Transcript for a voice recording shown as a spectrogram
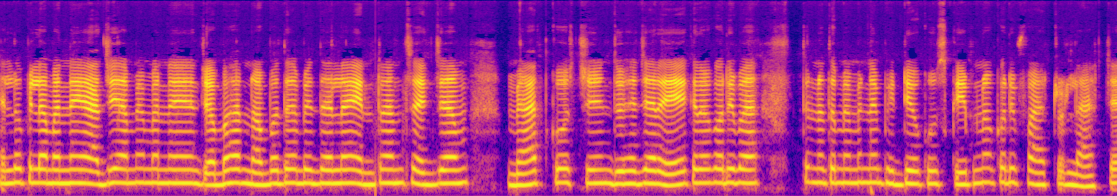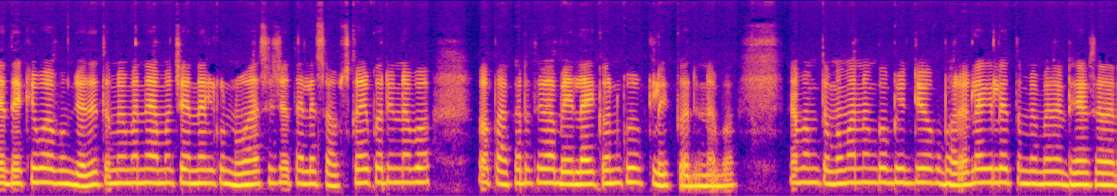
ହ୍ୟାଲୋ ପିଲାମାନେ ଆଜି ଆମେମାନେ Jawahar Navodaya Vidyalaya entrance exam math question ଦୁଇହଜାର ଏକର କରିବା ତେଣୁ ତୁମେମାନେ ଭିଡ଼ିଓକୁ ସ୍କିପ୍ ନକରି ଫାର୍ଷ୍ଟରୁ ଲାଷ୍ଟ ଯାଏ ଦେଖିବ ଏବଂ ଯଦି ତୁମେମାନେ ଆମ ଚ୍ୟାନେଲକୁ ନୂଆ ଆସିଛ ତାହେଲେ ସବସ୍କ୍ରାଇବ୍ କରିନେବ ଓ ପାଖରେ ଥିବା ବେଲ୍ ଆଇକନ୍କୁ କ୍ଲିକ୍ କରିନେବ ଏବଂ ତୁମମାନଙ୍କୁ ଭିଡ଼ିଓ ଭଲ ଲାଗିଲେ ତୁମେମାନେ ଢେର ସାରା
